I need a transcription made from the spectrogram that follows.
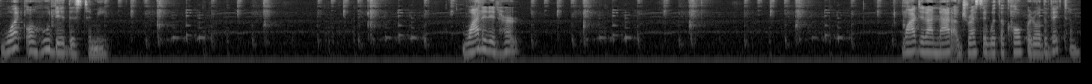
What or who did this to me? Why did it hurt? Why did I not address it with the culprit or the victim?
